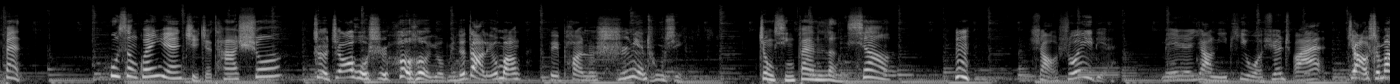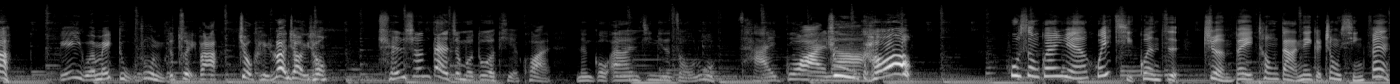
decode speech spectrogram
犯。护送官员指着他说：“这家伙是赫赫有名的大流氓，被判了十年徒刑。”重刑犯冷笑：“哼，少说一点，没人要你替我宣传。叫什么？”别以为没堵住你的嘴巴就可以乱叫一通，全身带这么多的铁块，能够安安静静的走路才怪呢。住口！护送官员挥起棍子，准备痛打那个重刑犯。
